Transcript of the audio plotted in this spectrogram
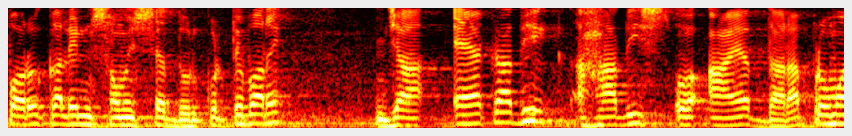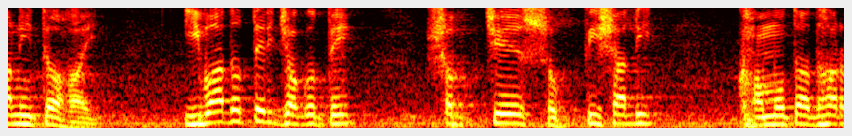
পরকালীন সমস্যা দূর করতে পারে, যা একাধিক হাদিস ও আয়াত দ্বারা প্রমাণিত হয়। ইবাদতের জগতে সবচেয়ে শক্তিশালী, ক্ষমতাধর,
